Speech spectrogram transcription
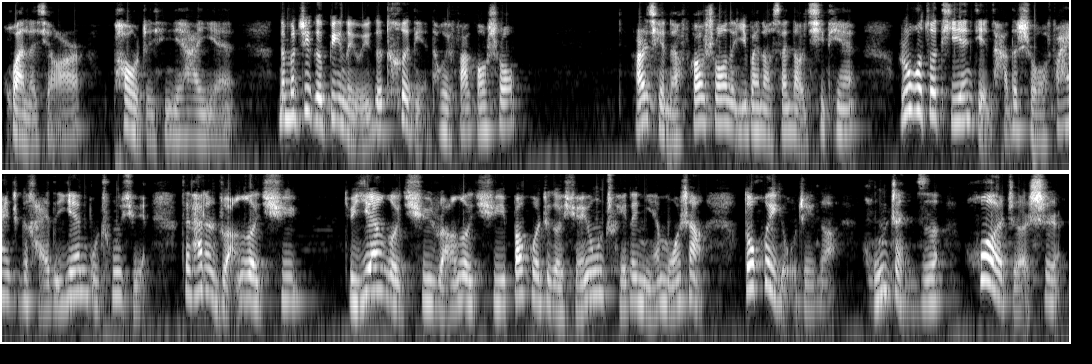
患了小儿疱疹性咽峡炎。那么这个病呢有一个特点，它会发高烧。而且呢，高烧呢一般到三到七天。如果做体检检查的时候，发现这个孩子咽部充血，在他的软腭区，就咽腭区、软腭区，包括这个悬雍垂的黏膜上，都会有这个红疹子，或者是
